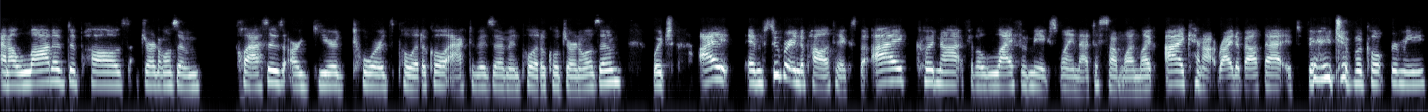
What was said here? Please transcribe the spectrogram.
And a lot of DePaul's journalism classes are geared towards political activism and political journalism, which I am super into politics, but I could not for the life of me explain that to someone. Like, I cannot write about that. It's very difficult for me,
